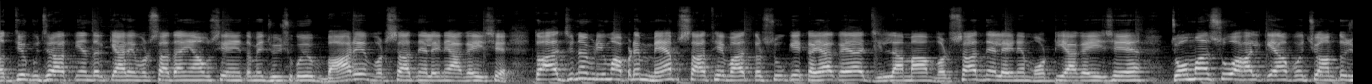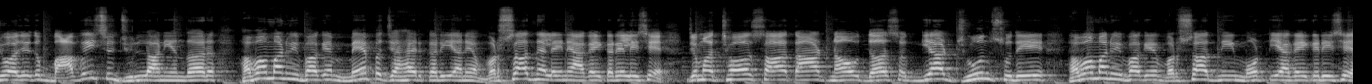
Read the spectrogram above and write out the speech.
મધ્ય ગુજરાતની અંદર ક્યારે વરસાદ અહીંયા આવશે અહીં તમે જોઈ શકો છો. ભારે વરસાદને લઈને આગાહી છે. તો આજના વિડીયોમાં આપણે મેપ સાથે વાત કરશું કે કયા કયા જિલ્લામાં વરસાદને લઈને મોટી આગાહી છે? ચોમાસું હાલ ક્યાં પહોંચ્યું? આમ તો જોવા જઈએ તો બાવીસ જિલ્લાની અંદર હવામાન વિભાગે મેપ જાહેર કરી અને વરસાદને લઈને આગાહી કરેલી છે, જેમાં છ, સાત, આઠ, નવ, દસ, અગિયાર જૂન સુધી હવામાન વિભાગે વરસાદની મોટી આગાહી કરી છે.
